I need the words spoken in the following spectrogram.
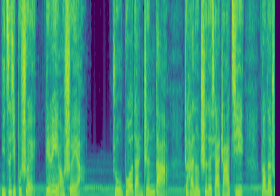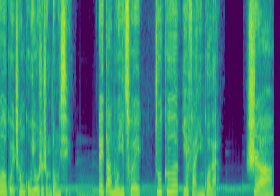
你自己不睡，别人也要睡啊。主播胆真大，这还能吃得下炸鸡？刚才说的鬼称骨又是什么东西？被弹幕一催，朱哥也反应过来。是啊，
